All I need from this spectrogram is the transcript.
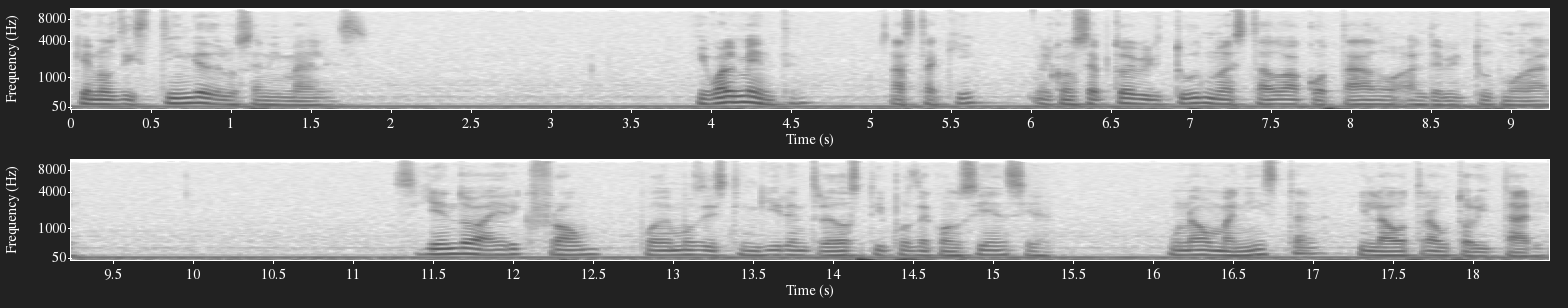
que nos distingue de los animales. Igualmente, hasta aquí, el concepto de virtud no ha estado acotado al de virtud moral. Siguiendo a Eric Fromm, podemos distinguir entre dos tipos de conciencia, una humanista y la otra autoritaria.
